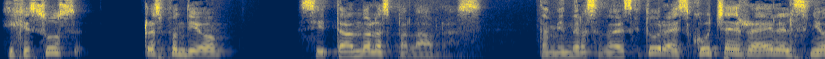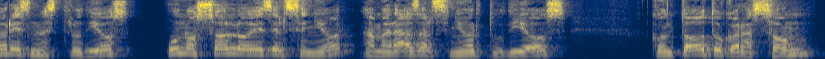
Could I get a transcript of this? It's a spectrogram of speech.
Y Jesús respondió, citando las palabras, también de la Sagrada Escritura, Escucha Israel, el Señor es nuestro Dios, uno solo es el Señor, amarás al Señor tu Dios con todo tu corazón,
